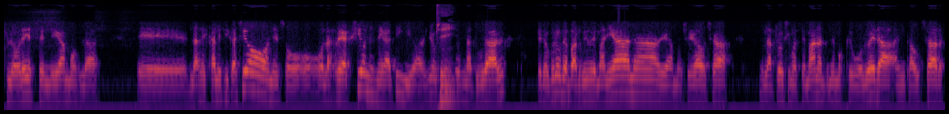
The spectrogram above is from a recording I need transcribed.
florecen, digamos, las, eh, las descalificaciones o, las reacciones negativas. Yo creo que eso es natural, pero creo que a partir de mañana, digamos, llegado ya la próxima semana, tenemos que volver a, encauzar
